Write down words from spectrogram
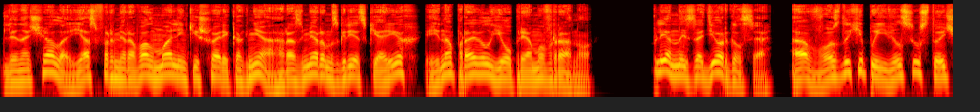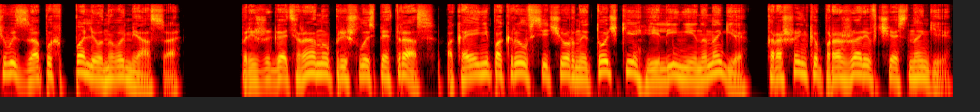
для начала я сформировал маленький шарик огня размером с грецкий орех и направил его прямо в рану. Пленный задергался, а в воздухе появился устойчивый запах паленого мяса. Прижигать рану пришлось пять раз, пока я не покрыл все черные точки и линии на ноге, хорошенько прожарив часть ноги.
